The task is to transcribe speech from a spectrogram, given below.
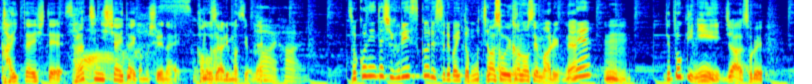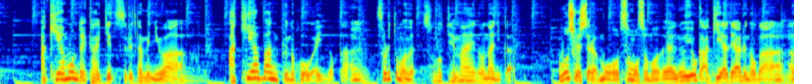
解体して更地にしちゃいたいかもしれない可能性ありますよね。はいはいそこに私フリースクールすればいいと思っちゃった、まあそういう可能性もあるよね。ね。うん。って時にじゃあそれ空き家問題解決するためには、空き家バンクの方がいいのか、うん。それともその手前の何かもしかしたらもうそもそもえよく空き家であるのが、うんうん。あの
